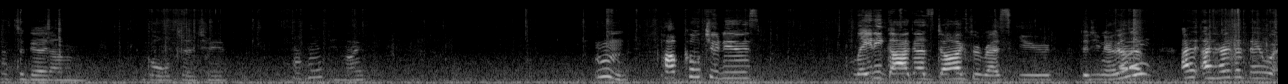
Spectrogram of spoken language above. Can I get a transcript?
That's a good um goal to achieve in life. Mm. Pop culture news. Lady Gaga's dogs were rescued. Did you know that? I, I heard that they were.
